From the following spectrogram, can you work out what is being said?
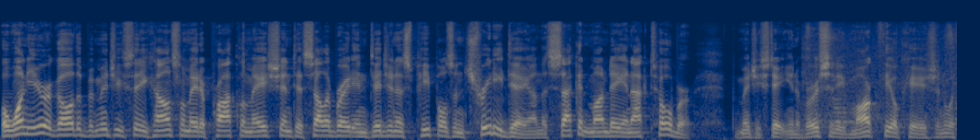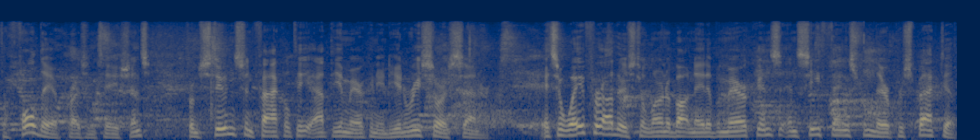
Well, one year ago, the Bemidji City Council made a proclamation to celebrate Indigenous Peoples and Treaty Day on the second Monday in October. Bemidji State University marked the occasion with a full day of presentations from students and faculty at the American Indian Resource Center. It's a way for others to learn about Native Americans and see things from their perspective.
